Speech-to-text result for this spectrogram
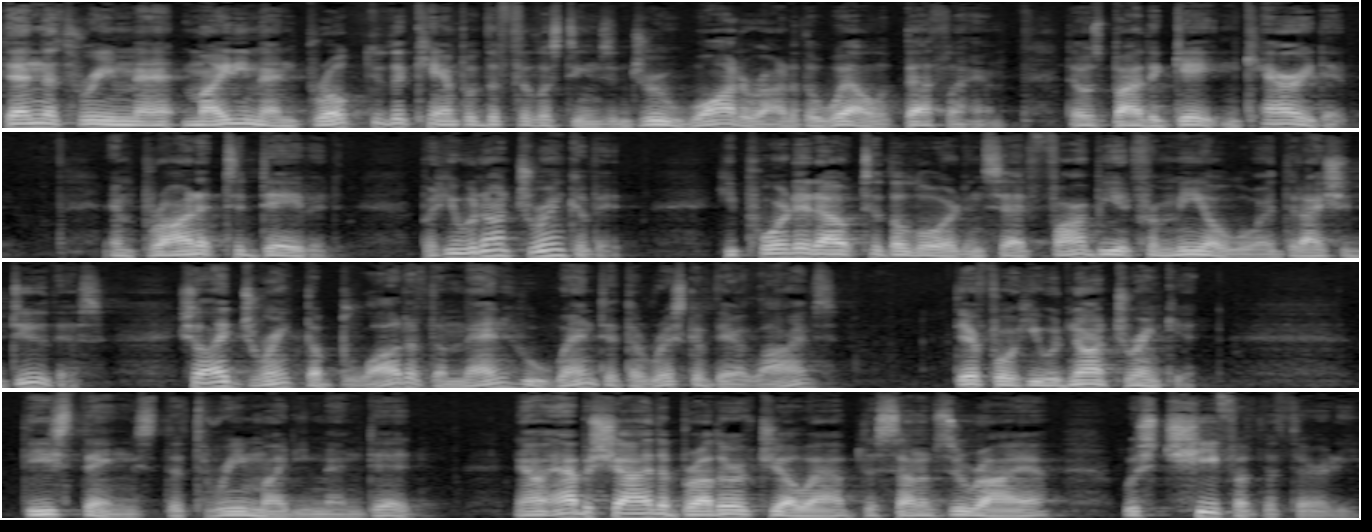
Then the three mighty men broke through the camp of the Philistines and drew water out of the well of Bethlehem that was by the gate and carried it and brought it to David. But he would not drink of it. He poured it out to the Lord and said, Far be it from me, O Lord, that I should do this. Shall I drink the blood of the men who went at the risk of their lives? Therefore he would not drink it. These things the three mighty men did. Now Abishai, the brother of Joab, the son of Zeruiah, was chief of the thirty,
